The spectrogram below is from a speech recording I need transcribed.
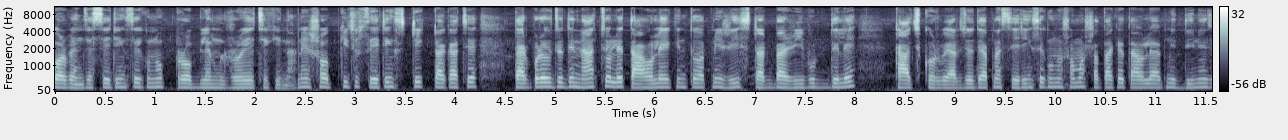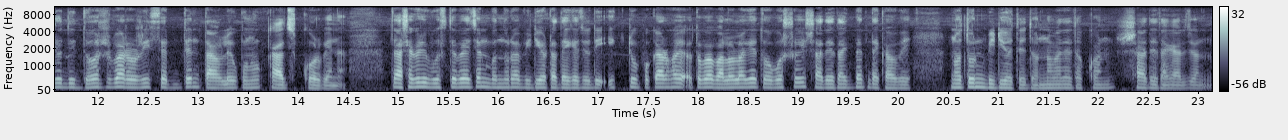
করবেন যে সেটিংসে কোনো প্রবলেম রয়েছে কি না মানে সব কিছু সেটিংস ঠিকঠাক আছে, তারপরেও যদি না চলে, তাহলে কিন্তু আপনি রিস্টার্ট বা রিবুট দিলে কাজ করবে। আর যদি আপনার সেটিংসে কোনো সমস্যা থাকে, তাহলে আপনি দিনে যদি দশ বারও রিসেট দেন, তাহলেও কোনো কাজ করবে না। তো আশা করি বুঝতে পেরেছেন বন্ধুরা ভিডিওটা দেখে যদি একটু উপকার হয় অথবা ভালো লাগে তো অবশ্যই সাথে থাকবেন, দেখা হবে নতুন ভিডিওতে। ধন্যবাদ এতক্ষণ সাথে থাকার জন্য।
